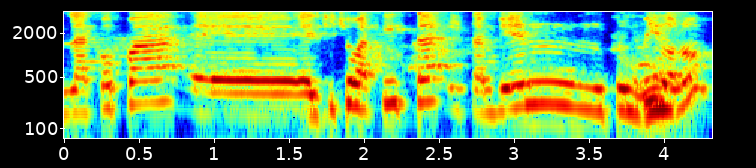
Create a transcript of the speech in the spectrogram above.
la copa eh, el Chicho Batista y también Pumpido, ¿no?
